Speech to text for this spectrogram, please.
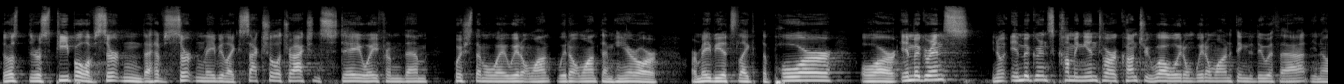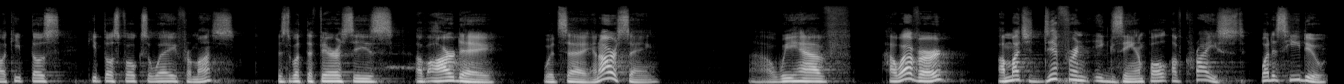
those, there's people of certain that have certain maybe like sexual attractions. Stay away from them. Push them away. We don't want we don't want them here. Or or maybe it's like the poor or immigrants. You know, immigrants coming into our country. Well, we don't we don't want anything to do with that. You know, keep those keep those folks away from us. This is what the Pharisees of our day would say and are saying. Uh, we have, however, a much different example of Christ. What does he do?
